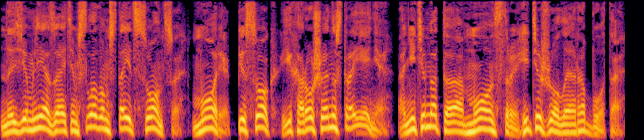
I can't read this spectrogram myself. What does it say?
На Земле за этим словом стоит солнце, море, песок и хорошее настроение, а не темнота, монстры и тяжелая работа.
